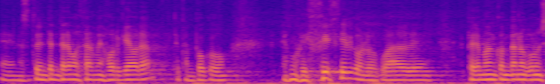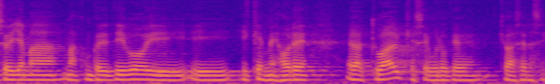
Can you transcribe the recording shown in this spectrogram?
Eh, nosotros intentaremos estar mejor que ahora, que tampoco es muy difícil, con lo cual eh, esperemos encontrarnos con un Sevilla más, más competitivo y, que mejore el actual, que seguro que va a ser así.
